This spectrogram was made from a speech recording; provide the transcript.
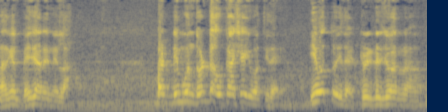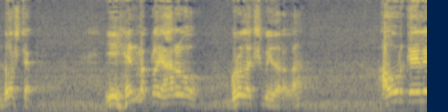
ನನಗೇನು ಬೇಜಾರೇನಿಲ್ಲ. ಬಟ್ ನಿಮ್ಗೊಂದು ದೊಡ್ಡ ಅವಕಾಶ ಇವತ್ತಿದೆ. ಇವತ್ತು ಇದೆ. ಇಟ್ ಇಸ್ ಯುವರ್ ಡೋರ್ ಸ್ಟೆಪ್ ಈ ಹೆಣ್ಮಕ್ಳು ಯಾರು ಗುರುಲಕ್ಷ್ಮಿ ಇದಾರಲ್ಲ, ಅವ್ರ ಕೈಯಲ್ಲಿ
